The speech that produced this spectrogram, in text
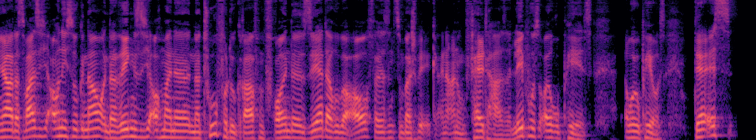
Ja, das weiß ich auch nicht so genau und da regen sich auch meine Naturfotografen-Freunde sehr darüber auf, weil das sind zum Beispiel, keine Ahnung, Feldhase, Lepus europäus, europäus. Der ist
